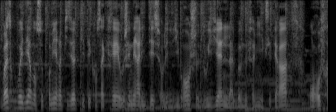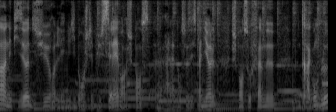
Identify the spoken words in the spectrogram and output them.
Voilà ce qu'on pouvait dire dans ce premier épisode qui était consacré aux généralités sur les nudibranches, d'où ils viennent, l'album de famille, etc. On refera un épisode sur les nudibranches les plus célèbres. Je pense euh, à la danseuse espagnole, je pense au fameux euh, dragon bleu,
